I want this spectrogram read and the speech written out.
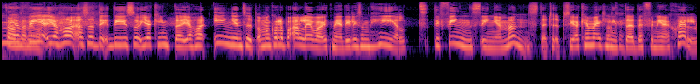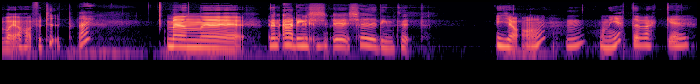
Men jag, vet, jag, har, alltså, det, det är så, jag kan inte, jag har ingen typ, om man kollar på alla jag varit med, det är liksom helt, det finns inga mönster typ. Så jag kan verkligen Okej. inte definiera själv vad jag har för typ. Nej. Men eh, Men är din eh, tjej din typ? ja, Mm. hon är jättevacker.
